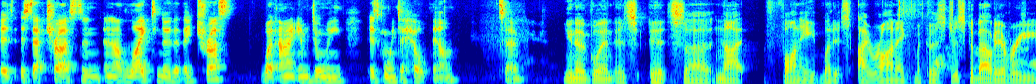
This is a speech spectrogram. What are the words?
it, it's that trust. And and i like to know that they trust what i am doing is going to help them. So. You know gwen it's it's uh, not funny but it's ironic because just about every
